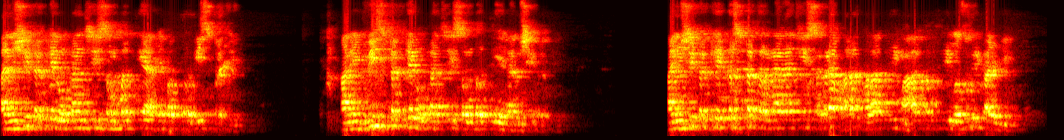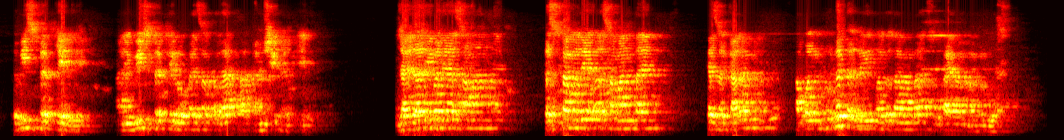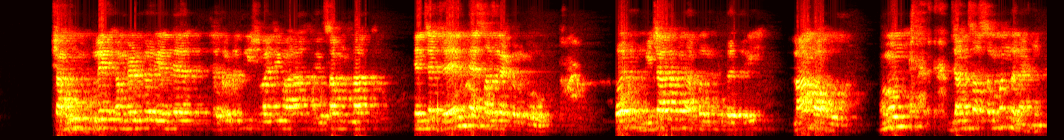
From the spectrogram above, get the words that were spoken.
ऐंशी टक्के लोकांची संपत्ती आहे फक्त वीस टक्के आणि वीस टक्के लोकांची संपत्ती आहे ऐंशी टक्के. ऐंशी टक्के कष्ट करणाऱ्याची सगळ्या भारतभरातली महाराष्ट्रातली मजुरी काढली वीस टक्के आणि वीस टक्के लोकांचा पगार हा ऐंशी टक्के जाहिरातीमध्ये असमान आहे कष्टामध्ये असमानता आहे. त्याचं कारण आपण कुठंतरी मतदानाला चुकायला लागलो शाहू फुले आंबेडकर यांच्या छत्रपती शिवाजी महाराज बिरसा मुंडा यांच्या जयंत्या साजऱ्या करतो. पण विचार आपण कुठेतरी लांब आहोत. म्हणून ज्यांचा संबंध नाही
